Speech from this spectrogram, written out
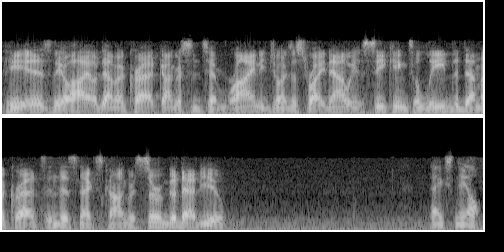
He is the Ohio Democrat, Congressman Tim Ryan. He joins us right now. He is seeking to lead the Democrats in this next Congress. Sir, good to have you. Thanks, Neil.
